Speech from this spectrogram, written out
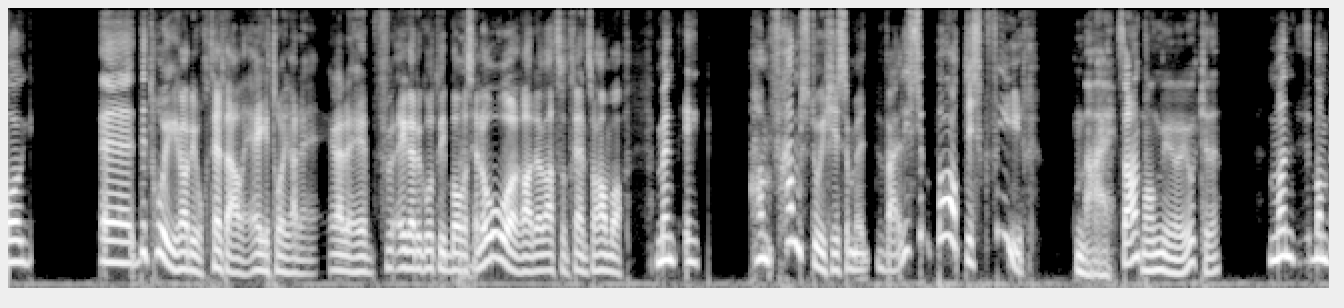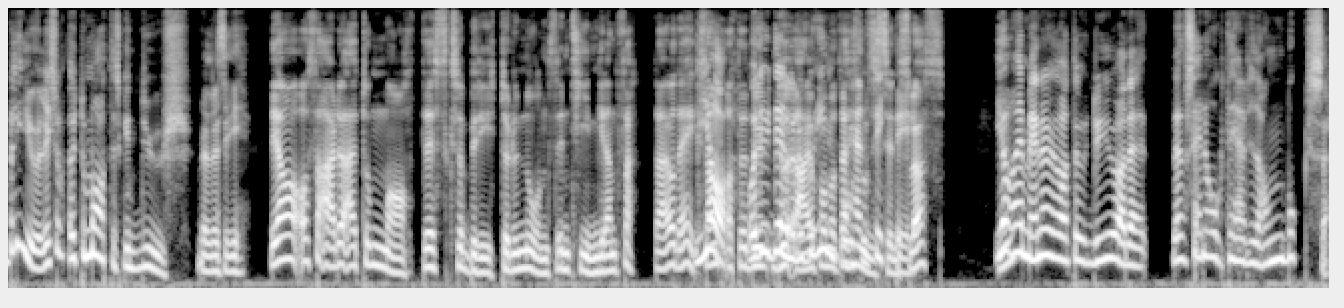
Og eh, det tror jeg jeg hadde gjort, helt ærlig. Jeg tror jeg hadde, jeg hadde, jeg hadde gått i baris hele året, hadde jeg vært så trent som han var. Men jeg, han fremsto ikke som en veldig sympatisk fyr, Nei, sant? man gjør jo ikke det. Man, man blir jo liksom automatisk en douche, vil jeg si. Ja, og så er det automatisk så bryter du noens intimgrense. Det er jo det, ikke Ja, sant? At du, det er du, du er jo på en måte hensynsløs. Ja, Mm. jeg mener jo at du, du gjør det Men så er det òg det langbukse.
